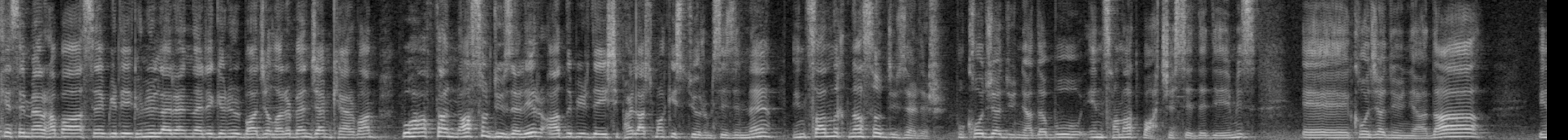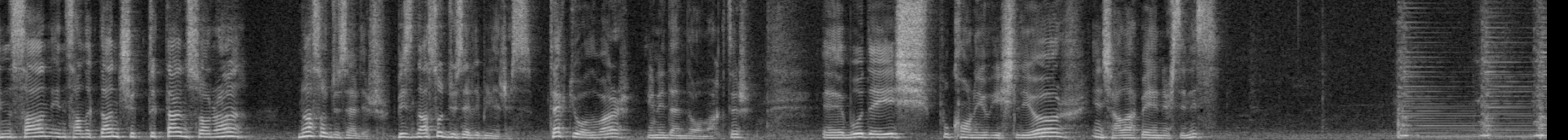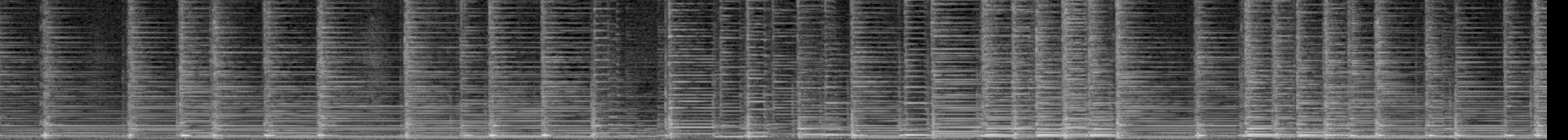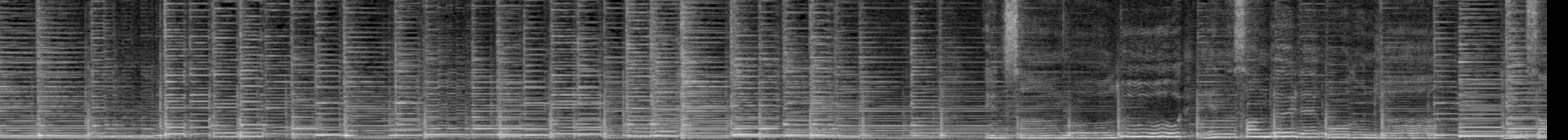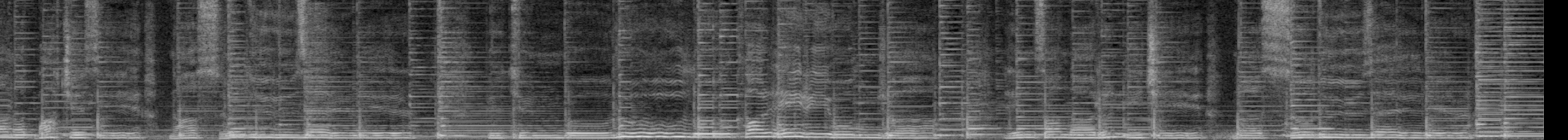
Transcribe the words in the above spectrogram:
Herkese merhaba sevgili gönül erenleri, gönül bacıları. Ben Cem Kervan. Bu hafta nasıl düzelir adlı bir deyişi paylaşmak istiyorum sizinle. İnsanlık nasıl düzelir? Bu koca dünyada, bu insanat bahçesi dediğimiz e, koca dünyada insan insanlıktan çıktıktan sonra nasıl düzelir? Biz nasıl düzelebiliriz? Tek yol var, yeniden doğmaktır. E, bu deyiş bu konuyu işliyor. İnşallah beğenirsiniz. İnsan böyle olunca insanat bahçesi nasıl düzelir? Bütün doğruluklar eğri olunca insanların içi nasıl düzelir?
